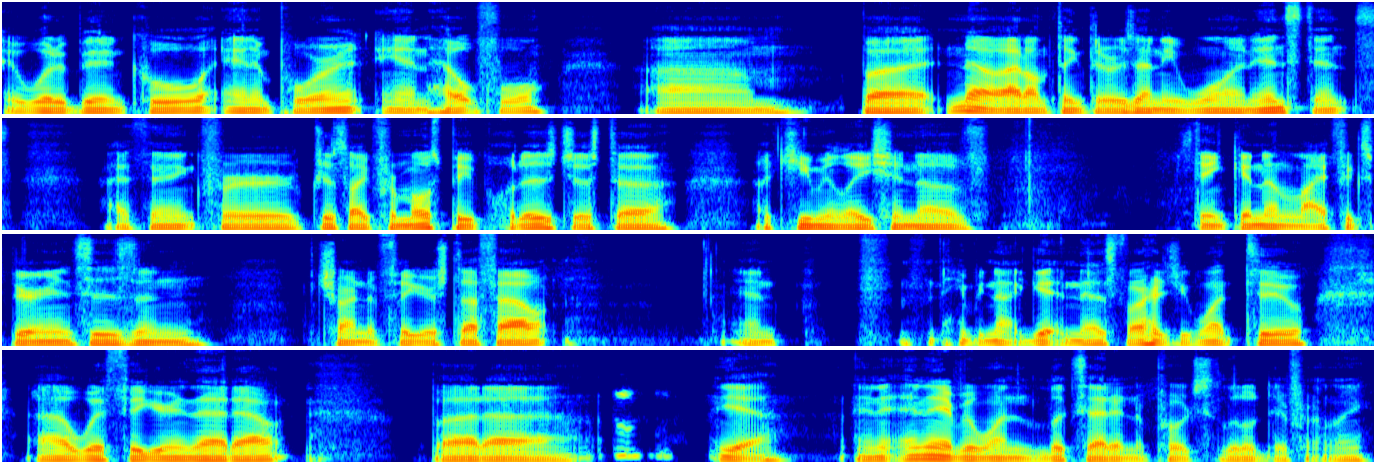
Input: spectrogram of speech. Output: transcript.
it would have been cool and important and helpful. Um, but no, I don't think there was any one instance. I think for just like for most people, it is just a accumulation of thinking and life experiences and trying to figure stuff out and maybe not getting as far as you want to uh, with figuring that out. But uh, mm-hmm. yeah, and and everyone looks at it and approaches a little differently.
